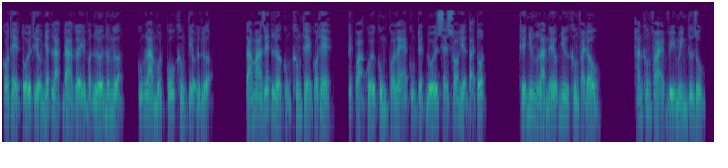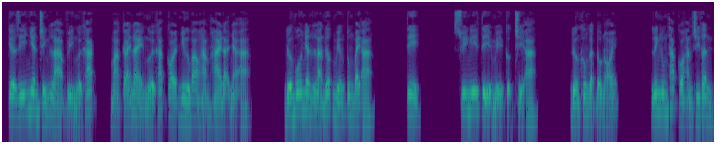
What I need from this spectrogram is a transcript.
có thể tối thiểu nhất lạc đà gầy vẫn lớn hơn ngựa, cũng là một cô không tiểu lực lượng. Tá ma giết lừa cũng không thể có thể kết quả cuối cùng có lẽ cũng tuyệt đối sẽ so hiện tại tốt. Thế nhưng là nếu như không phải đâu? Hắn không phải vì mình tư dục, kia dĩ nhiên chính là vì người khác, mà cái này người khác coi như bao hàm hai đại nhà a. Đường vô nhân là nước miếng tung bay a. Ti. Suy nghĩ tỉ mỉ cực chỉ a. Đường không gật đầu nói. Linh lung tháp có hắn chi thân,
